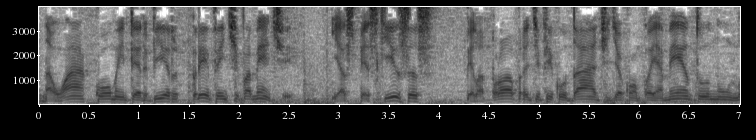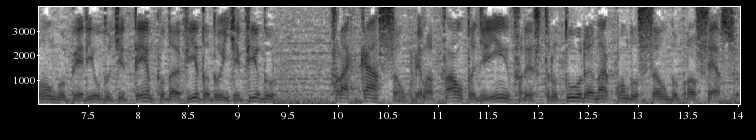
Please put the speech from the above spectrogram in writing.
não há como intervir preventivamente. E as pesquisas, pela própria dificuldade de acompanhamento num longo período de tempo da vida do indivíduo, fracassam pela falta de infraestrutura na condução do processo.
